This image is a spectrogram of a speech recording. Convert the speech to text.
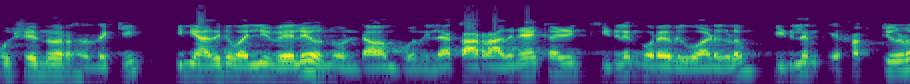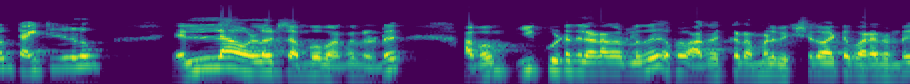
പുഷ് എന്ന് പറഞ്ഞ ശ്രദ്ധയ്ക്ക് ഇനി അതിന് വലിയ വിലയൊന്നും ഉണ്ടാവാൻ പോകുന്നില്ല. കാരണം അതിനേക്കാളും കിടിലം കുറെ റിവാർഡുകളും കിടിലം എഫക്റ്റുകളും ടൈറ്റിലുകളും എല്ലാം ഉള്ള ഒരു സംഭവം വന്നിട്ടുണ്ട്. അപ്പം ഈ കൂട്ടത്തിലാണെന്നുള്ളത് അപ്പം അതൊക്കെ നമ്മൾ വിശദമായിട്ട് പറയുന്നുണ്ട്.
